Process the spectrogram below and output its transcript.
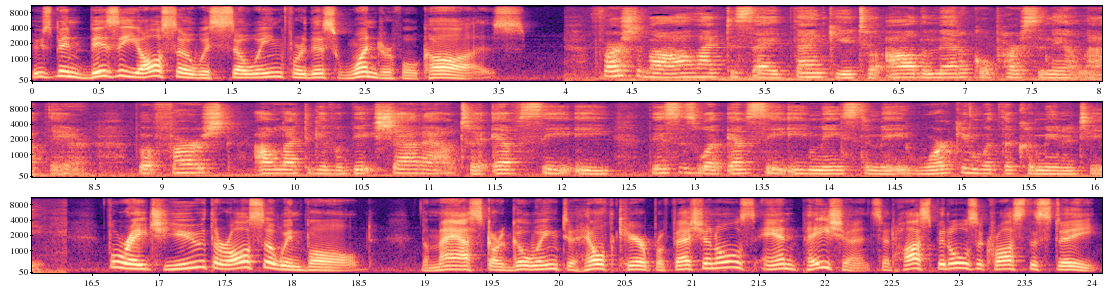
who's been busy also with sewing for this wonderful cause. First of all, I'd like to say thank you to all the medical personnel out there. But first, I would like to give a big shout out to FCE. This is what FCE means to me working with the community. 4 H youth are also involved. The masks are going to healthcare professionals and patients at hospitals across the state.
